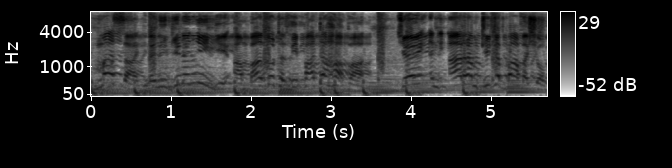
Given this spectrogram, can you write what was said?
massage na nyingine nyingi ambazo utazipata hapa J&R Mtita Barbershop.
